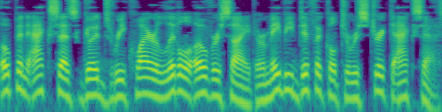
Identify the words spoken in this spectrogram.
open access goods require little oversight or may be difficult to restrict access.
